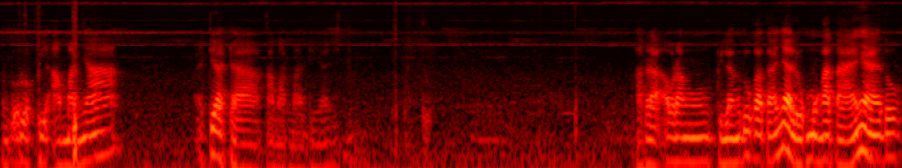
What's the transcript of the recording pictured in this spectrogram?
Untuk lebih amannya dia ada kamar mandinya di sini. Tuh. ada orang bilang itu katanya lu mau katanya itu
